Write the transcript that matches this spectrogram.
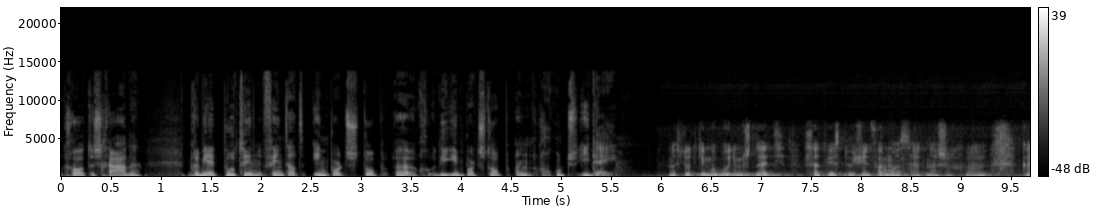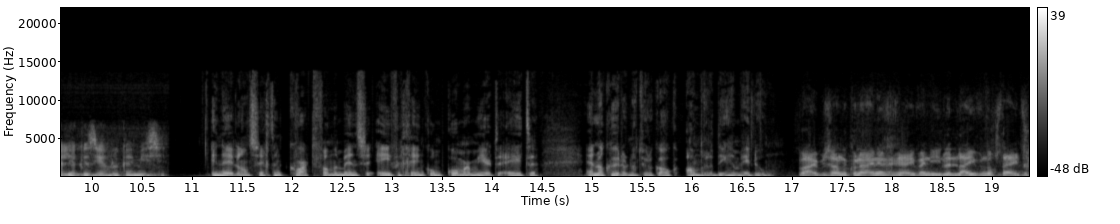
grote schade. Premier Poetin vindt dat importstop, uh, die importstop een goed idee. Но все-таки мы будем ждать соответствующей информации от наших коллег из Еврокомиссии. In Nederland zegt een kwart van de mensen even geen komkommer meer te eten. En dan kun je er natuurlijk ook andere dingen mee doen. Wij hebben ze aan de konijnen gegeven en die leven nog steeds.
